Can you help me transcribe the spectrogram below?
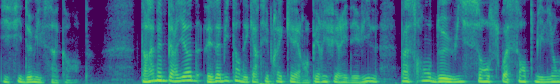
d'ici 2050. Dans la même période, les habitants des quartiers précaires en périphérie des villes passeront de 860 millions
